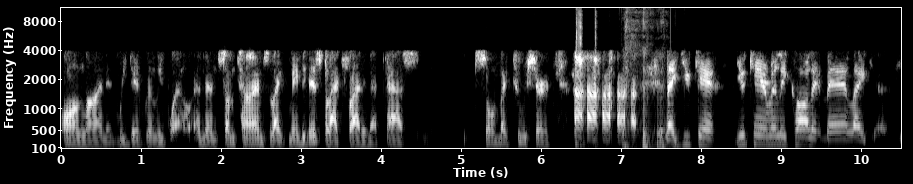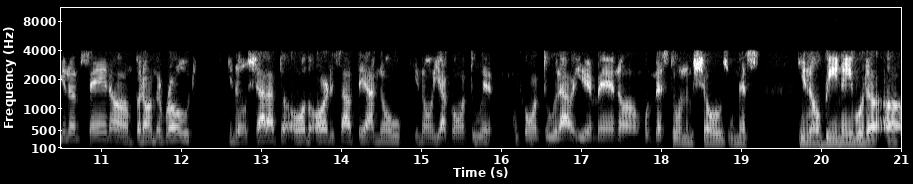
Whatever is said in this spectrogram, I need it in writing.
online and we did really well. And then sometimes like maybe this Black Friday that passed sold like two shirts. like you can't you can't really call it man like you know what I'm saying? Um but on the road you know shout out to all the artists out there. I know you know y'all going through it. We're going through it out here man. Um we miss doing them shows. We miss you know being able to uh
